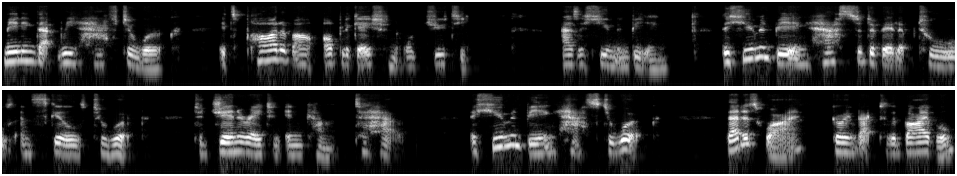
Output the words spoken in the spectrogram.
meaning that we have to work. It's part of our obligation or duty as a human being. The human being has to develop tools and skills to work, to generate an income, to have. A human being has to work. That is why, going back to the Bible,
